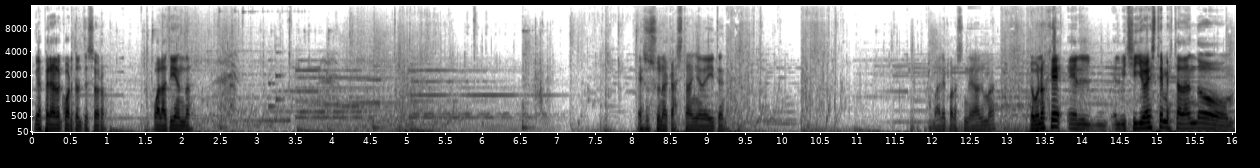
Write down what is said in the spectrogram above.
Voy a esperar al cuarto del tesoro. O a la tienda. Eso es una castaña de ítem. Vale, corazón de alma. Lo bueno es que el, el bichillo este me está dando...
